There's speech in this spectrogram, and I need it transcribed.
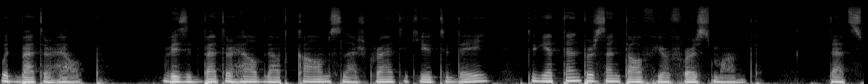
with BetterHelp. Visit betterhelp.com slash gratitude today to get 10% off your first month. That's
